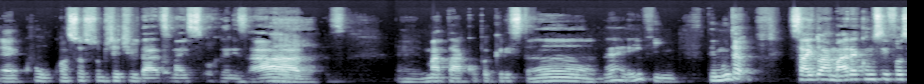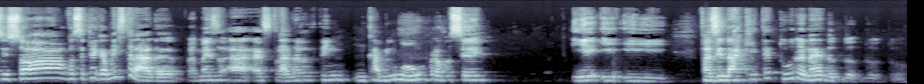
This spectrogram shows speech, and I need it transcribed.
É, com, com as suas subjetividades mais organizadas, é, matar a culpa cristã, né? Enfim, tem muita. Sair do armário é como se fosse só você pegar uma estrada, mas a, a estrada ela tem um caminho longo para você ir, ir- ir fazendo a arquitetura, né? Do, do, do,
